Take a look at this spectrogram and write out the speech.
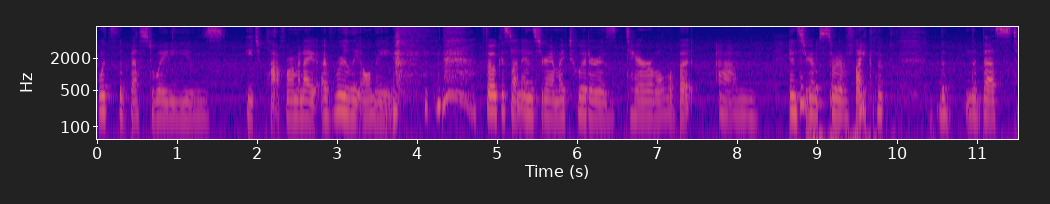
what's the best way to use each platform and I, I've really only focused on Instagram. My Twitter is terrible, but um, Instagram's sort of like the, the, the best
